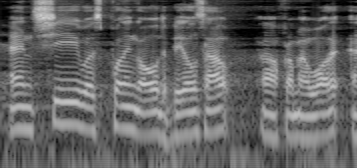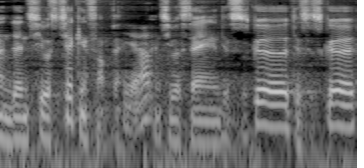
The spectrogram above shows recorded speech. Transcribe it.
yeah. And she was pulling all the bills out uh, from my wallet, and then she was checking something. Yeah. And she was saying, "This is good. This is good,"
